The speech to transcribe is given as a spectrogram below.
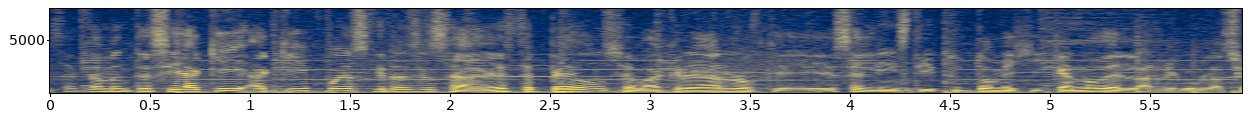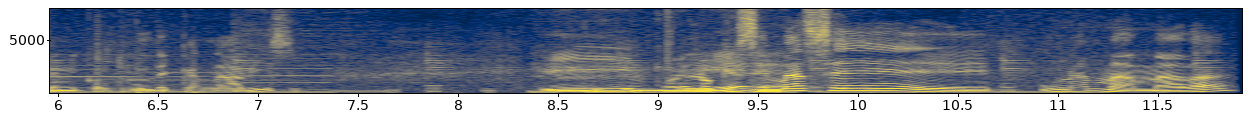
Exactamente, sí, aquí, aquí pues gracias a este pedo se va a crear lo que es el Instituto Mexicano de la Regulación y Control de Cannabis. Y Mm, muy lo que se ¿eh? me hace una mamada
